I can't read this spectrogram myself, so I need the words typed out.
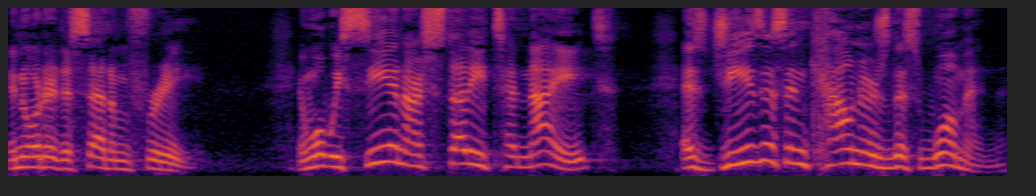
in order to set him free. And what we see in our study tonight, as Jesus encounters this woman,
